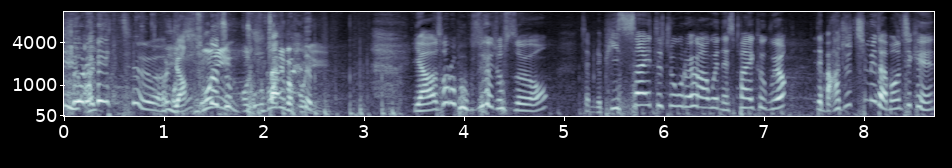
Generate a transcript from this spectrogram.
아니, 그레이트. 아니 양팀 다좀 어, 주머니 총장인데 바꾸니. 야 서로 복수해줬어요. 자, 근데 B 사이트 쪽으로 향하고 있는 스파이크고요. 근데 마주칩니다 먼치킨.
